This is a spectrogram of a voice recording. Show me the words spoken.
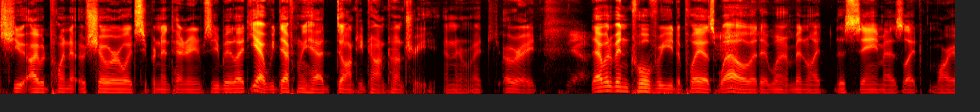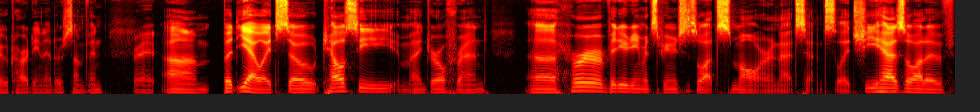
she I would point out show her like Super Nintendo games. She'd be like, "Yeah, we definitely had Donkey Kong Country," and I'm like, "All right, Yeah. that would have been cool for you to play as well, but it wouldn't have been like the same as like Mario Karting it or something." Right. Um, but yeah, like so Kelsey, my girlfriend, uh, her video game experience is a lot smaller in that sense. Like she has a lot of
